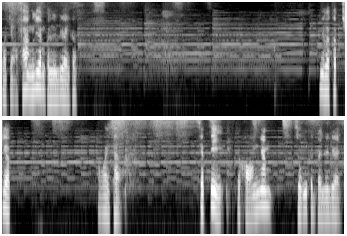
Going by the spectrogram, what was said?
ก็จะเอาฟางเลี้ยงไปเรื่อยๆครับนี่แหละครับเชือก เอาไว้ค่ะเซฟตี้จ้าของย่ำสูงขึ้นไปเรื่อยๆ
